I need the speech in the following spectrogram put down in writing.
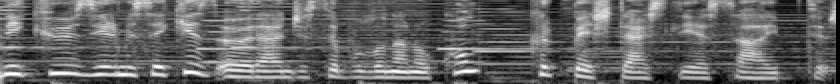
...1228 öğrencisi bulunan okul 45 dersliğe sahiptir.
